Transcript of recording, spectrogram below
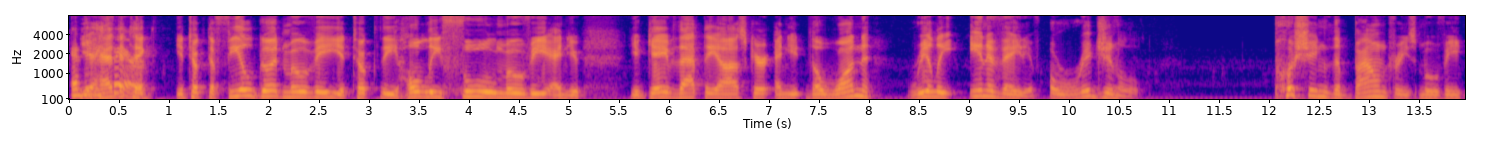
and you had fair, to take you took the feel good movie you took the holy fool movie and you you gave that the oscar and you the one really innovative original pushing the boundaries movie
